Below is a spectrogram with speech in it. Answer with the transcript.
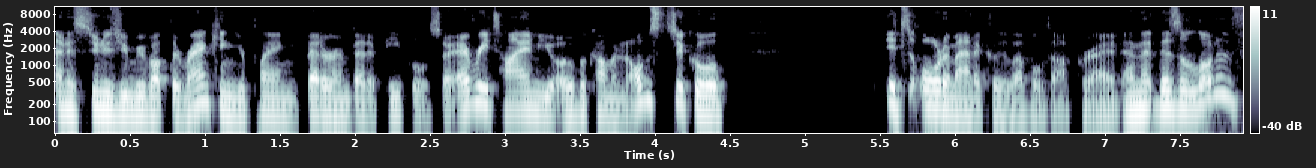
And as soon as you move up the ranking, you're playing better and better people. So every time you overcome an obstacle, it's automatically leveled up, right? And there's a lot of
